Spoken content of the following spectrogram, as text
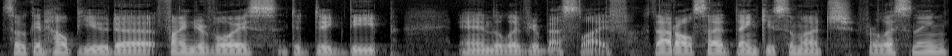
so it can help you to find your voice, to dig deep, and to live your best life. With that all said, thank you so much for listening.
